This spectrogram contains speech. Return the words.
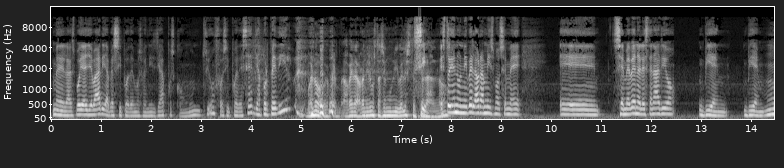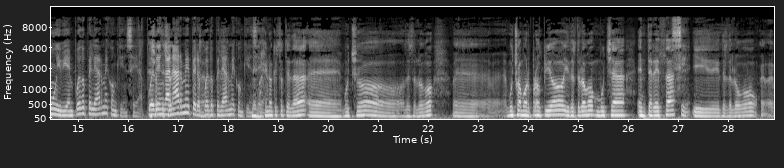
me las voy a llevar y a ver si podemos venir ya pues con un triunfo, si puede ser, ya por pedir. Bueno, a ver, ahora mismo estás en un nivel excepcional, sí, Estoy en un nivel, ahora mismo se me, eh, se me ve en el escenario bien. Bien, muy bien. Puedo pelearme con quien sea. Pueden ganarme, pero puedo pelearme con quien Me sea. Me imagino que esto te da eh, mucho, desde luego, eh, mucho amor propio y desde luego mucha entereza. Y desde luego eh,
